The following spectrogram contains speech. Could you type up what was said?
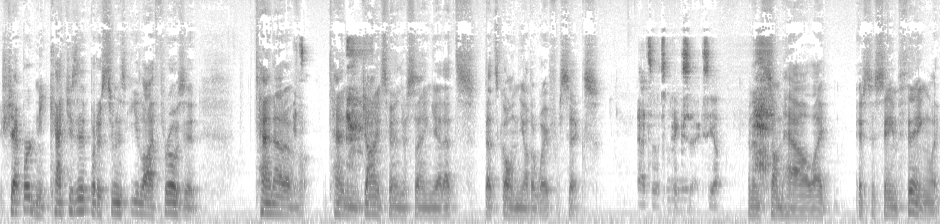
Shepard and he catches it, but as soon as Eli throws it, ten out of It's- ten Giants fans are saying, yeah, that's that's going the other way for six. That's a pick six. Yep. And then somehow like it's the same thing, like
